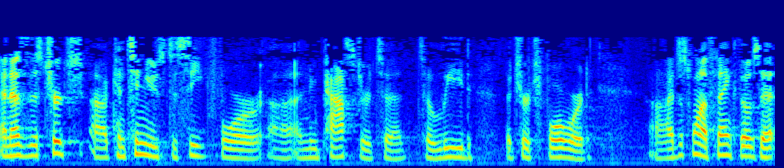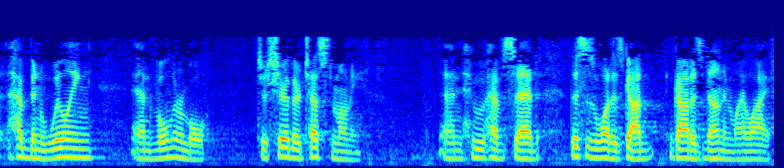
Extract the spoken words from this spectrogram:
and as this church uh, continues to seek for uh, a new pastor to, to lead the church forward, uh, I just want to thank those that have been willing and vulnerable to share their testimony and who have said, This is what God, God has done in my life.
